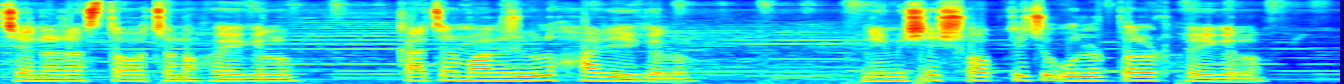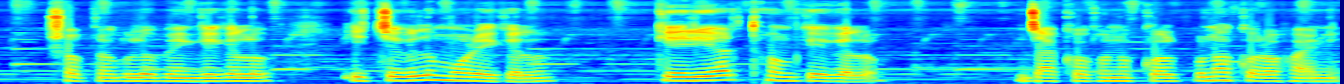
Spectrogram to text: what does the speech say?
চেনা রাস্তা অচেনা হয়ে গেল, কাছের মানুষগুলো হারিয়ে গেল। নিমিষে সব কিছু উলট পালট হয়ে গেল। স্বপ্নগুলো ভেঙে গেল, ইচ্ছেগুলো মরে গেল, কেরিয়ার থমকে গেল, যা কখনো কল্পনা করা হয়নি।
